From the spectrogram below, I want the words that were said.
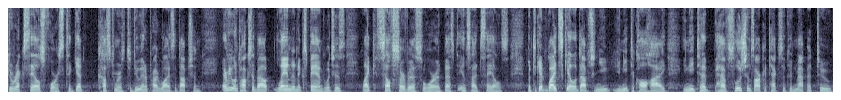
direct sales force to get customers to do enterprise-wide adoption everyone talks about land and expand, which is like self-service or at best inside sales. But to get wide scale adoption, you, you need to call high, you need to have solutions architects who could map it to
